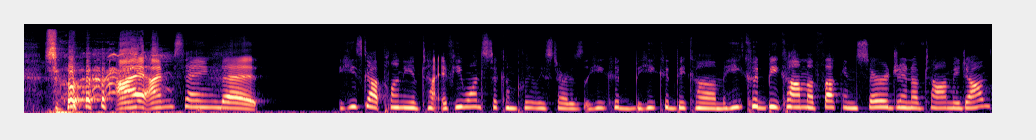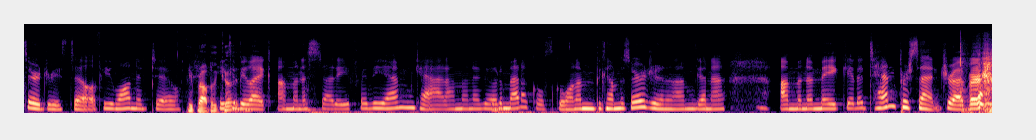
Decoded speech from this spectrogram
So I I'm saying that he's got plenty of time. If he wants to completely start his, he could he could become he could become a fucking surgeon of Tommy John surgery still if he wanted to. He probably he could. could be like, I'm gonna study for the MCAT. I'm gonna go to medical school and I'm gonna become a surgeon and I'm gonna I'm gonna make it a ten percent Trevor.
